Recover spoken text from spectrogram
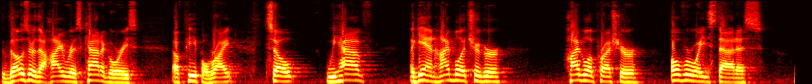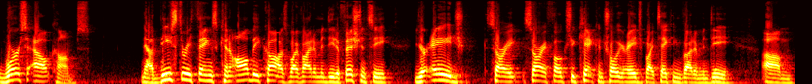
those are the high risk categories of people, right? So we have, again, high blood sugar, high blood pressure, overweight status, worse outcomes. Now, these three things can all be caused by vitamin D deficiency. Your age, sorry, sorry folks, you can't control your age by taking vitamin D. Um,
